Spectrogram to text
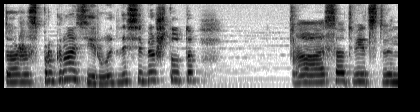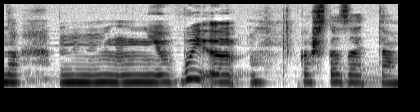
даже спрогнозировать для себя что-то. А, соответственно, вы, э, как же сказать-то,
